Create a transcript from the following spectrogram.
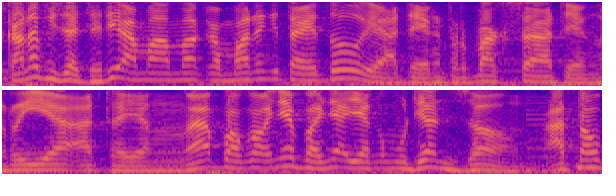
Karena bisa jadi amal-amal kemarin kita itu ya ada yang terpaksa, ada yang ria, ada yang nah, pokoknya banyak yang kemudian zong atau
